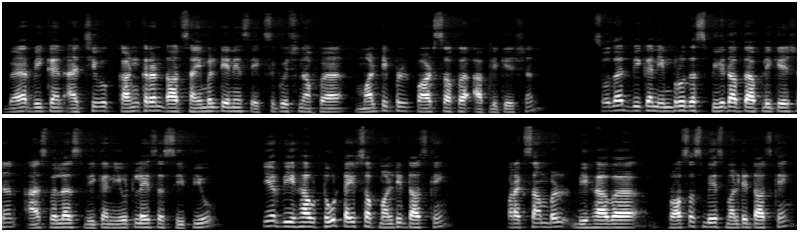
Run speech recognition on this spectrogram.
where we can achieve concurrent or simultaneous execution of a multiple parts of a application so that we can improve the speed of the application as well as we can utilize a CPU. Here we have two types of multitasking. For example, we have a process based multitasking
